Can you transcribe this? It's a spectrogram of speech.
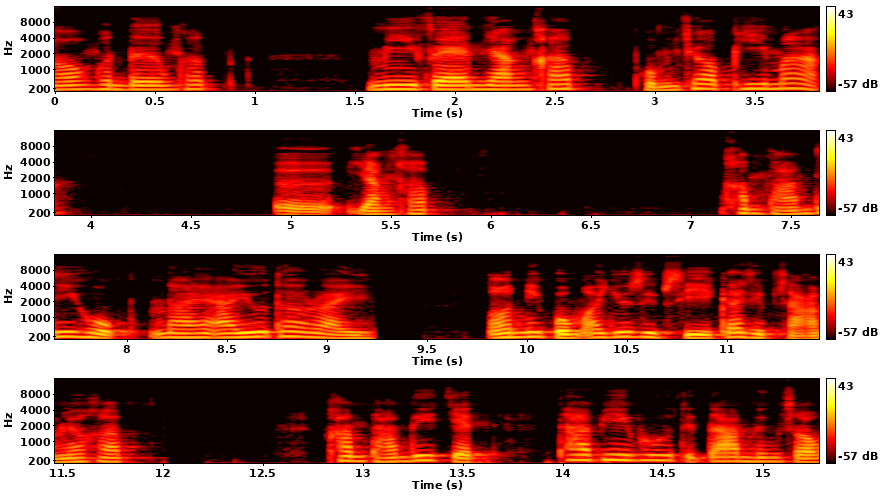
น้องคนเดิมครับ มีแฟนยังครับ ผมชอบพี่มาก เออยังครับ คำถามที่หกนายอายุเท่าไหร่ ตอนนี้ผมอายุสิบสี่ใกล้สิบสามแล้วครับ คำถามที่เจ็ดถ้าพี่ผู้ติดตามถึงสอง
